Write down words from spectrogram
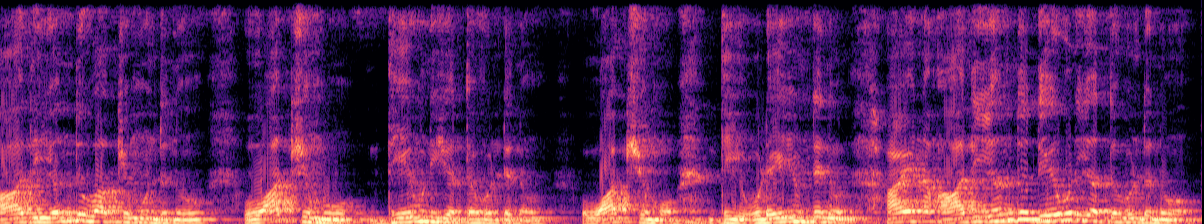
ఆది ఎందు వాక్యముండును వాక్యము దేవుని యొద్ద ఉండును వాక్యము దేవుడై ఉండెను. ఆయన ఆది యందు దేవుని యొద్ద ఉండును.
